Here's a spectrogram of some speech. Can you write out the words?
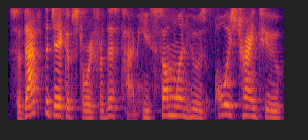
So that's the Jacob story for this time. He's someone who's always trying to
